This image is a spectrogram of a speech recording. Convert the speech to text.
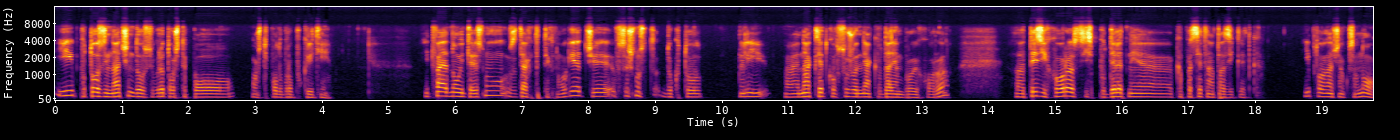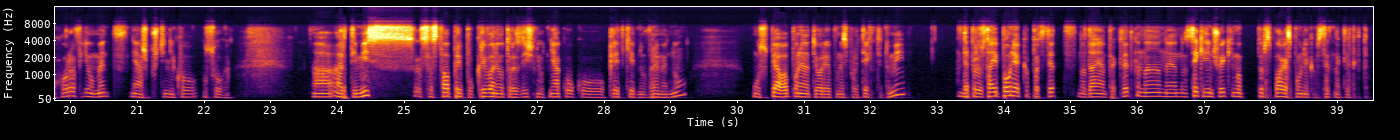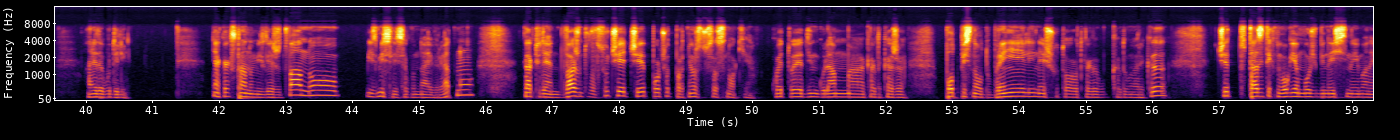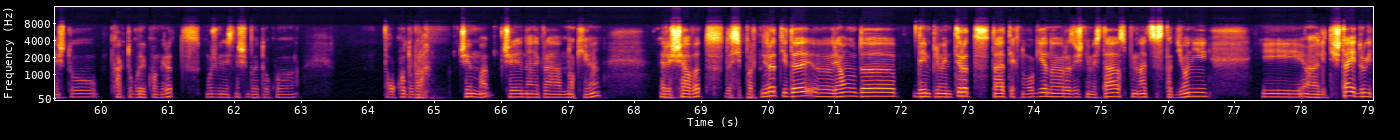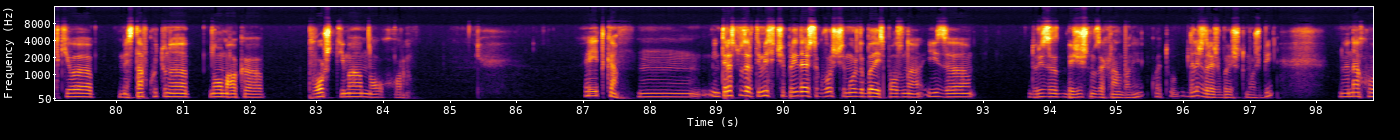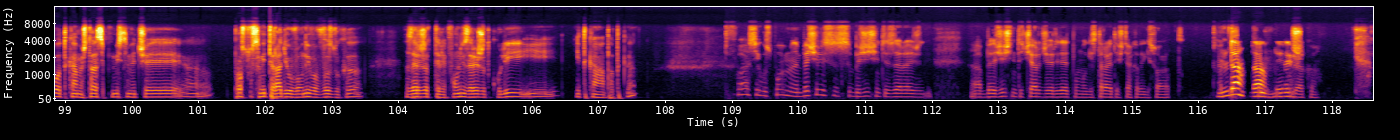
и по този начин да осигурят още, по, още по-добро покритие. И това е много интересно за тяхната технология, че всъщност докато нали, една клетка обслужва някакъв даден брой хора, тези хора си споделят капацитета на тази клетка. И по този начин, ако са много хора, в един момент нямаш почти никаква услуга. Артемис с това при покриване от различни, от няколко клетки едновременно, успява, поне на теория, поне според техните думи, да предостави пълния капацитет на дадената клетка на, на, на всеки един човек има разполага с пълния капацитет на клетката, а не да го дели. Някак странно ми изглежда това, но измисли са го най-вероятно. Както и да е. Важното в случая е, че почват партньорство с Nokia, което е един голям, как да кажа, подпис на одобрение или нещо от род, как да, го, как да го нарека, че в тази технология може би наистина има нещо, както го рекламират, може би наистина ще бъде толкова, толкова добра, че, че най-накрая Nokia решават да си партнират и да реално да да имплементират тази технология на различни места. Споменати са стадиони и а, летища и други такива места, в които на много малка площ има много хора. Е, така. М- интересно за Артемис е, че преди даже се говори, че може да бъде използвана и за дори за бежично захранване, което далеч далеч в бъдещето може би. Но една хубава така мечта да си помислиме, че а, просто самите радиовълни във въздуха зареждат телефони, зареждат коли и, и така нататък. Това си го спомням. Не беше ли с бежичните зарежд... бежичните чарджери, дет по магистралите ще да ги слагат? да, да.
